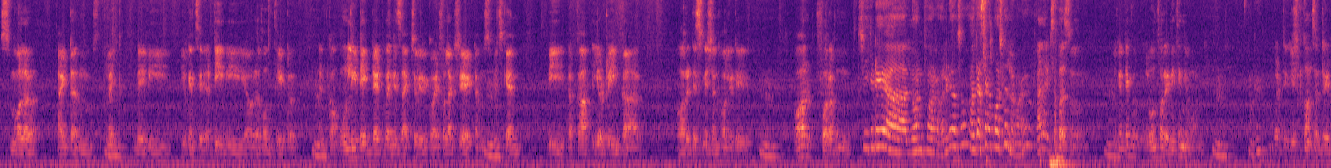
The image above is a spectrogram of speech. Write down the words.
smaller items like Mhm. maybe you can say a TV or a home theater Hmm. and co- only take debt when it's actually required for luxury items, Mm. which can be a car, your dream car, or a destination holiday, Hmm. or for a home. So you can take a loan for holiday also? Or that's like a personal loan, right? Ah, it's a personal loan. You can take a loan for anything you want, Hmm. Okay. but you should concentrate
